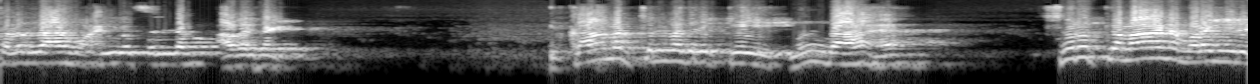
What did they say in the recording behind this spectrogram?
ஸல்லல்லாஹு அலைஹி வஸல்லம் அவர்கள் இக்காமத் சொல்வதற்கு முன்பாக சுருக்கமான முறையில்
